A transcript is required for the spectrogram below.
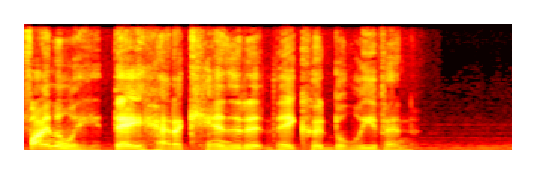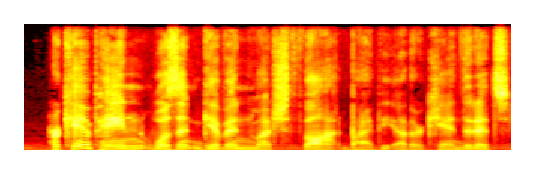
Finally, they had a candidate they could believe in. Her campaign wasn't given much thought by the other candidates.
